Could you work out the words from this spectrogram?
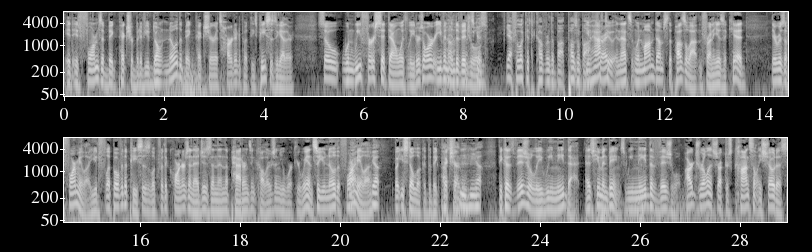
It, it forms a big picture, but if you don't know the big picture, it's harder to put these pieces together. So when we first sit down with leaders or even oh, individuals, you have to look at the cover of the bo- puzzle box. You have right? to, and that's when mom dumps the puzzle out in front of you as a kid. There was a formula. You'd flip over the pieces, look for the corners and edges, and then the patterns and colors, and you work your way in. So you know the formula. Right. Yep but you still look at the big picture. Mm-hmm. Yep. Because visually, we need that as human beings. We need the visual. Our drill instructors constantly showed us,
